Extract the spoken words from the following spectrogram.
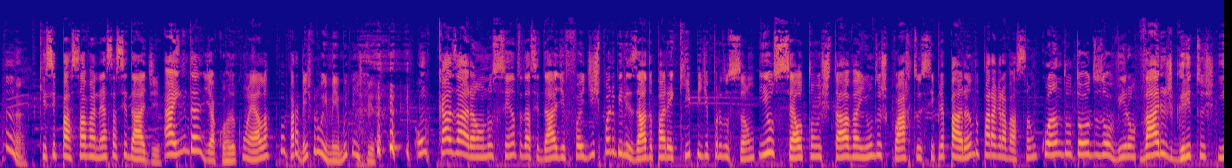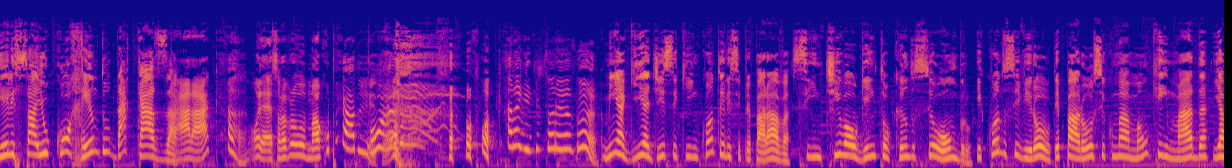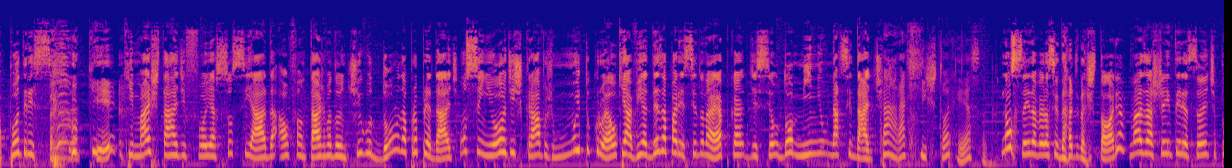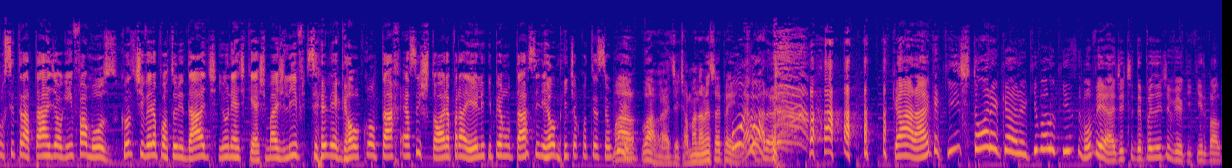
Que se passava nessa cidade. Ainda, de acordo com ela, pô, parabéns pelo e-mail, muito bem escrito. Um casarão no centro da cidade foi disponibilizado para a equipe de produção e o Celton estava em um dos quartos se preparando para a gravação quando todos ouviram vários gritos e ele saiu correndo da casa. Caraca! Olha, essa vai pro mal acompanhado, gente. Porra. Pô, caraca, que história é essa? Minha guia disse que enquanto ele se preparava, sentiu alguém tocando seu ombro e quando se virou, deparou-se com uma mão queimada e apodrecida. o quê? Que mais tarde foi associada ao fantasma do antigo dono da propriedade, um senhor de escravos muito cruel que havia desaparecido na época de seu domínio na cidade. Caraca, que história é essa? Não sei da velocidade da história, mas achei interessante por se tratar de alguém famoso. Quando tiver a oportunidade e um Nerdcast mais livre, seria legal contar essa história pra ele e perguntar se ele realmente aconteceu com ele. Ué, ué, gente, vai mandar mensagem pra ele Porra. agora. Caraca, que história, cara. Que maluquice. Vamos ver. A gente, depois a gente vê o que, que ele fala.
